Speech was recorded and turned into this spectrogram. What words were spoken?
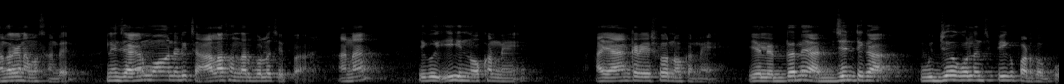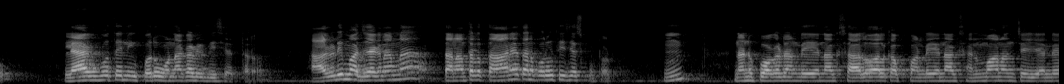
అందరికీ నమస్తే అండి. నేను జగన్మోహన్ రెడ్డికి చాలా సందర్భాల్లో చెప్పా. అన్న ఇగో ఈ నౌకర్ని ఆ యాంకర్ ఈశ్వర్ నౌకర్ని వీళ్ళిద్దరిని అర్జెంటుగా ఉద్యోగుల నుంచి పీకి పడతప్పు లేకపోతే నీకు పరువు ఉన్నకాడికి తీసేస్తారు. ఆల్రెడీ మా జగన్ అన్న తనంతట తానే తన పరువు తీసేసుకుంటాడు. నన్ను పొగడండి నాకు సాల్వాలు కప్పండి నాకు సన్మానం చేయండి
